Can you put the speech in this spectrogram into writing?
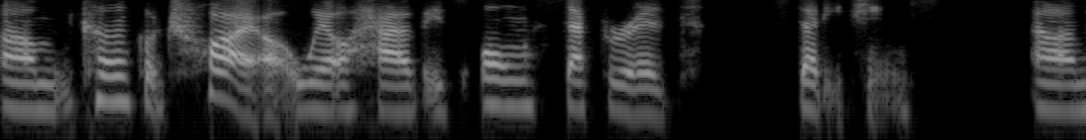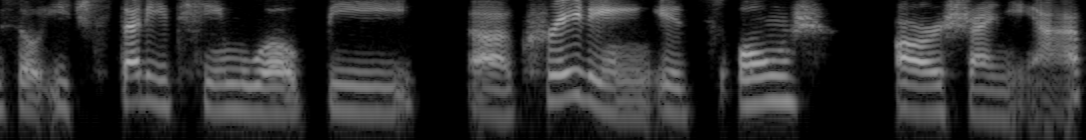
um, clinical trial will have its own separate study teams. Um, so each study team will be uh, creating its own R Shiny app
